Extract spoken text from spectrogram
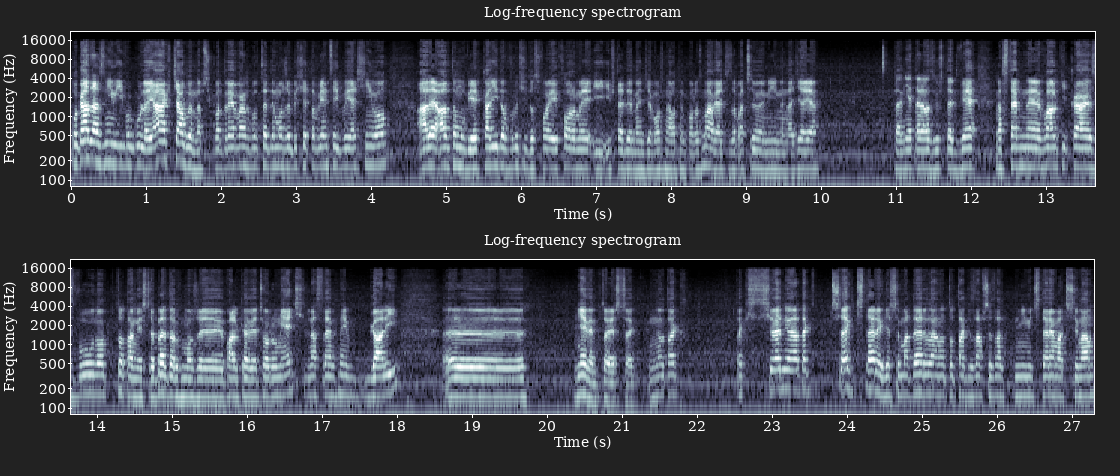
pogada z nim i w ogóle ja chciałbym na przykład rewanż, bo wtedy może by się to więcej wyjaśniło, ale, ale to mówię, Kalido wróci do swojej formy i, i wtedy będzie można o tym porozmawiać, zobaczymy, miejmy nadzieję. Pewnie teraz już te dwie następne walki KSW, no kto tam jeszcze? Bedorf może walkę wieczoru mieć w następnej gali. Yy, nie wiem kto jeszcze. No tak, tak średnio ja tak trzech, czterech, jeszcze Maderla, no to tak zawsze za nimi czterema trzymam.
